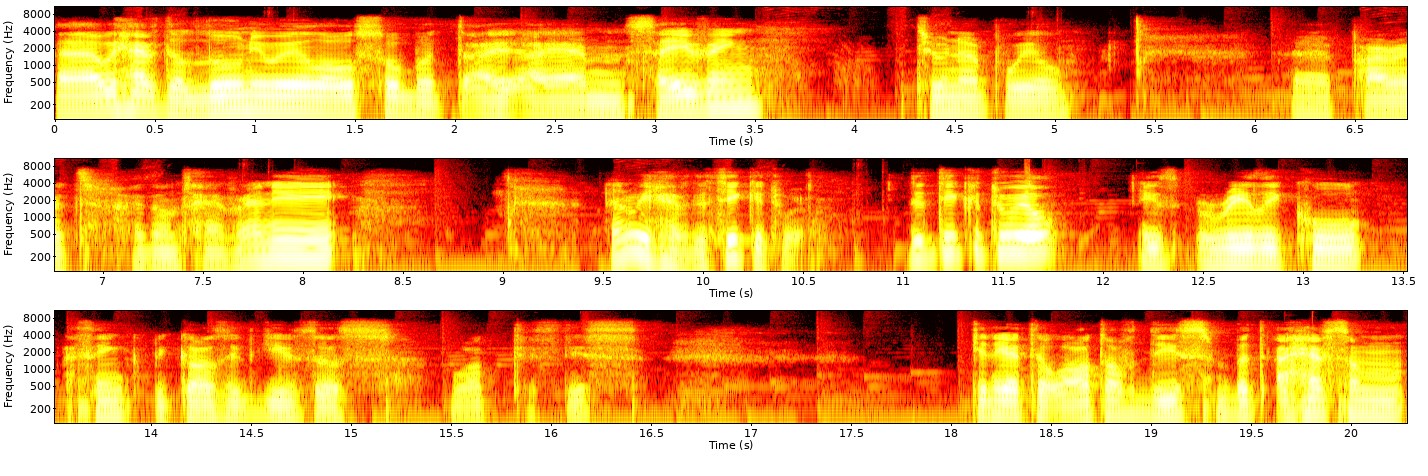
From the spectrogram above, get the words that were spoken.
Uh, we have the loony wheel also but I, I am saving. Tune-up wheel uh, pirate I don't have any. And we have the ticket wheel. The ticket wheel is really cool I think because it gives us what is this? Can get a lot of this but I have some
